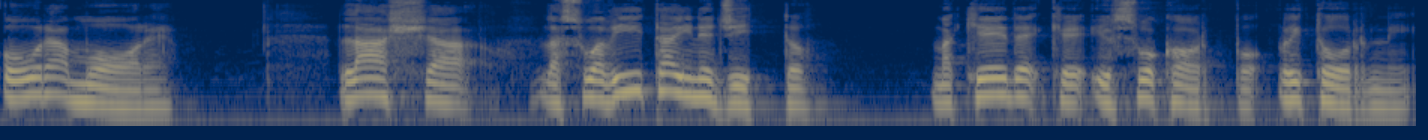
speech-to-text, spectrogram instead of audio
ora muore, lascia la sua vita in Egitto, ma chiede che il suo corpo ritorni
